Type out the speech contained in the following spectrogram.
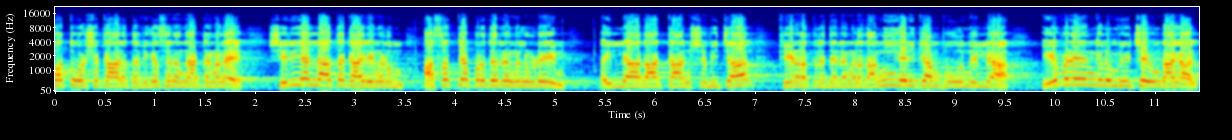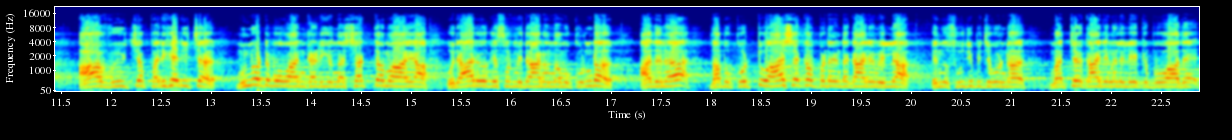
പത്ത് വർഷക്കാലത്തെ വികസന നേട്ടങ്ങളെ ശരിയല്ലാത്ത കാര്യങ്ങളും അസത്യപ്രചരണങ്ങളുടെയും ഇല്ലാതാക്കാൻ ശ്രമിച്ചാൽ കേരളത്തിലെ ജനങ്ങൾ അത് അംഗീകരിക്കാൻ പോകുന്നില്ല. എവിടെയെങ്കിലും വീഴ്ചയുണ്ടായാൽ ആ വീഴ്ച പരിഹരിച്ച് മുന്നോട്ട് പോകാൻ കഴിയുന്ന ശക്തമായ ഒരു ആരോഗ്യ സംവിധാനം നമുക്കുണ്ട്. അതിന് നമുക്കൊട്ടും ആശങ്കപ്പെടേണ്ട കാര്യമില്ല എന്ന് സൂചിപ്പിച്ചുകൊണ്ട് മറ്റ് കാര്യങ്ങളിലേക്ക് പോവാതെ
